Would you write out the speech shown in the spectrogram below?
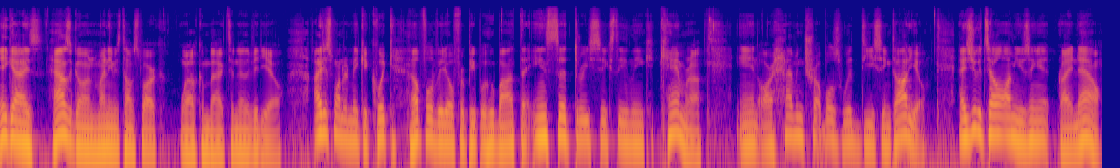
Hey guys, how's it going? My name is Tom Spark. Welcome back to another video. I just wanted to make a quick helpful video for people who bought the Insta360 Link camera and are having troubles with desynced audio. As you can tell, I'm using it right now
